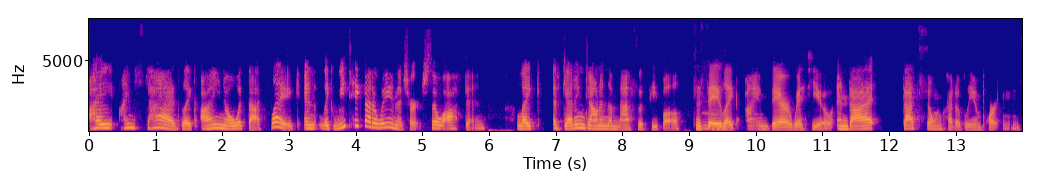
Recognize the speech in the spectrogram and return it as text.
I I'm sad. Like I know what that's like. And like we take that away in the church so often. Like of getting down in the mess with people to mm. say like I'm there with you. And that that's so incredibly important.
